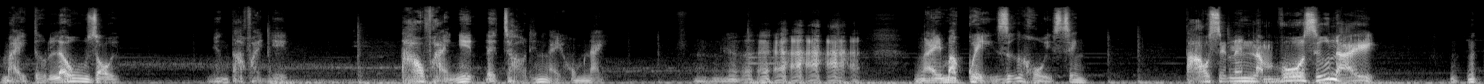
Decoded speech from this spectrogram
mày từ lâu rồi, Nhưng tao phải nhịn. Tao phải nhịn để chờ đến ngày hôm nay. Ngày mà quỷ giữ hồi sinh, Tao sẽ lên làm vua xứ này.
